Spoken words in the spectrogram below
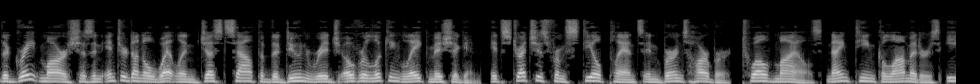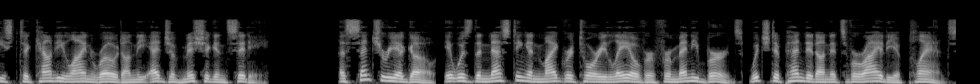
The Great Marsh is an interdunal wetland just south of the Dune Ridge overlooking Lake Michigan. It stretches from steel plants in Burns Harbor, 12 miles 19 kilometers east to County Line Road on the edge of Michigan City. A century ago, it was the nesting and migratory layover for many birds, which depended on its variety of plants.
